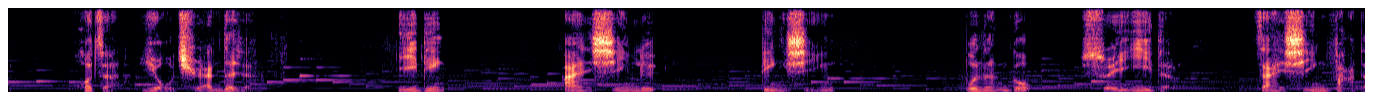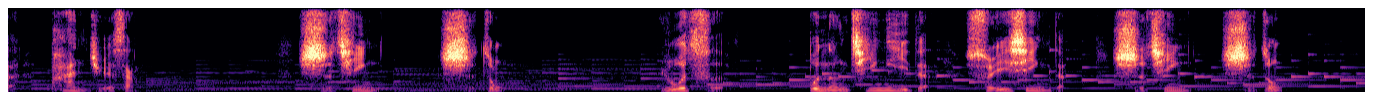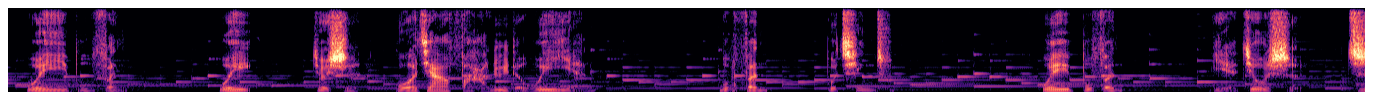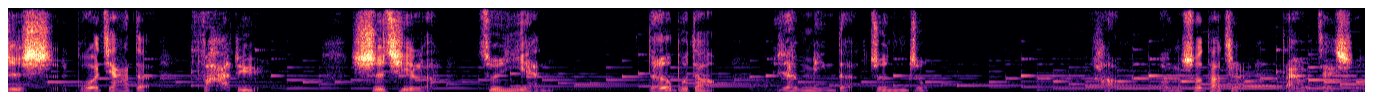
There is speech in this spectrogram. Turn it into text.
或者有权的人，一定按刑律定刑，不能够随意的。在刑法的判决上，使轻使重，如此不能轻易的、随性的使轻使重，威不分。威就是国家法律的威严，不分不清楚，微不分，也就是致使国家的。法律失去了尊严，得不到人民的尊重。好，我们说到这儿，待会儿再说。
